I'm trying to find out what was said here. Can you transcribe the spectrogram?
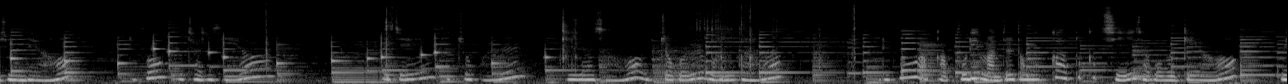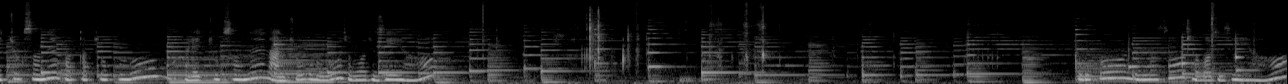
오도록 접어주시면 돼요. 그리고 펼쳐주세요. 이제 뒤쪽을 벌려서 위쪽을 모입니다. 그리고 아까 불이 만들던 것과 똑같이 잡아볼게요. 위쪽 선은 바깥쪽으로, 아래쪽 선은 안쪽으로 접어주세요. 그리고 눌러서 접어주세요.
